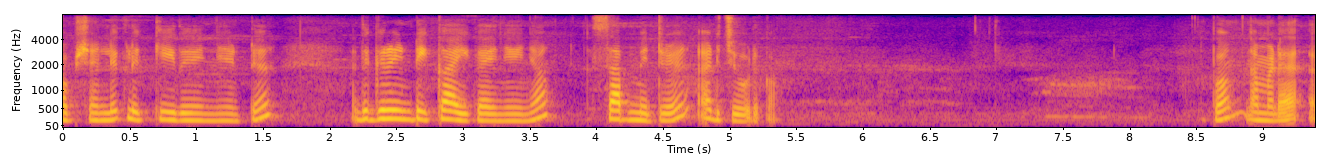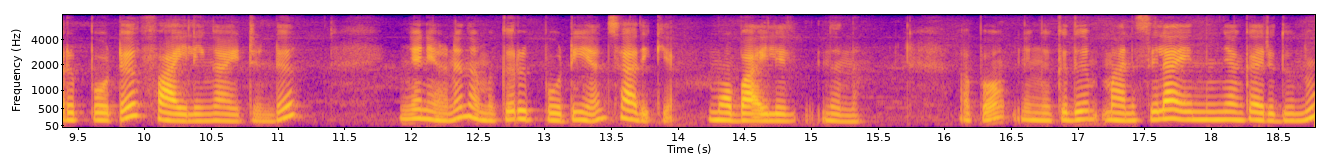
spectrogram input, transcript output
ഓപ്ഷനിൽ ക്ലിക്ക് ചെയ്ത് കഴിഞ്ഞിട്ട് അത് ഗ്രീൻ ടിക്ക് ആയി കഴിഞ്ഞ് കഴിഞ്ഞാൽ സബ്മിറ്റ് അടിച്ചു കൊടുക്കാം. അപ്പം നമ്മുടെ റിപ്പോർട്ട് ഫയലിംഗ് ആയിട്ടുണ്ട്. ഇങ്ങനെയാണ് നമുക്ക് റിപ്പോർട്ട് ചെയ്യാൻ സാധിക്കുക മൊബൈലിൽ നിന്ന്. അപ്പോൾ നിങ്ങൾക്കിത് മനസ്സിലായെന്ന് ഞാൻ കരുതുന്നു.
